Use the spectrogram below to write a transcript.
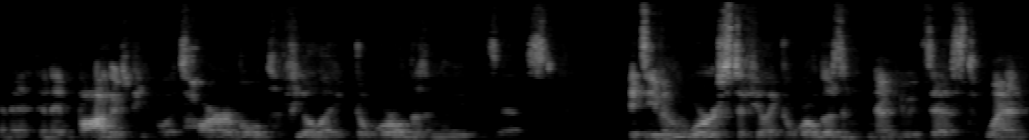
and it and it bothers people. It's horrible to feel like the world doesn't know you exist. It's even worse to feel like the world doesn't know you exist when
